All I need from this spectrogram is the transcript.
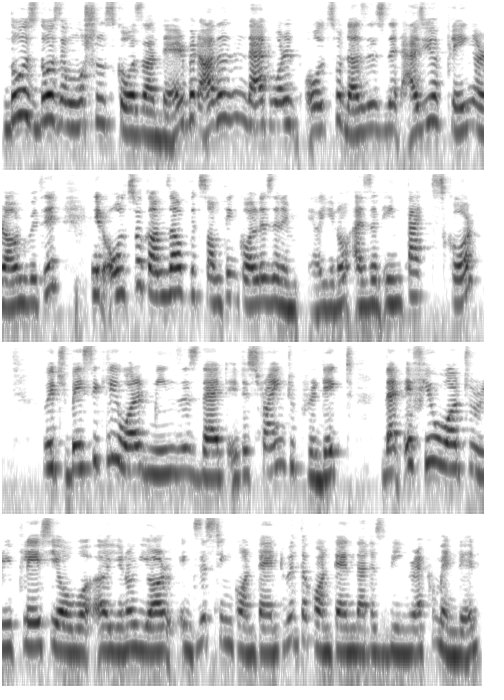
those those emotional scores are there but other than that what it also does is that as you are playing around with it it also comes out with something called as an uh, you know as an impact score which basically what it means is that it is trying to predict that if you were to replace your uh, you know your existing content with the content that is being recommended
